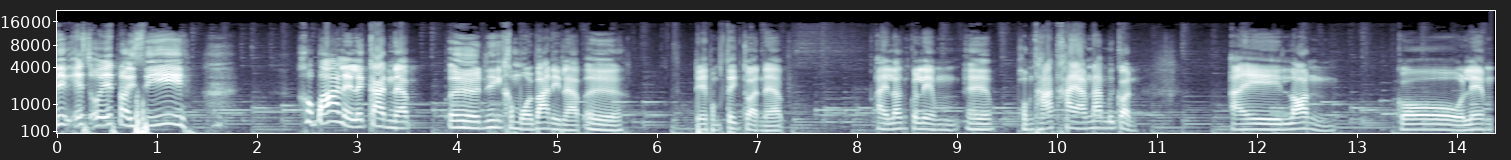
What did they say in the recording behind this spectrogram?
เรียก SOS หน่อยสิเข้าบ้านเลยละกันนะครับเออ นี่ขโมยบ้านนี่แหละครับเออ เดี๋ยวผมติดก่อนนะครับไอรอนโกเลมเออ ผมท้าทายอำนาจมือก่อนไอรอนโกเลม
